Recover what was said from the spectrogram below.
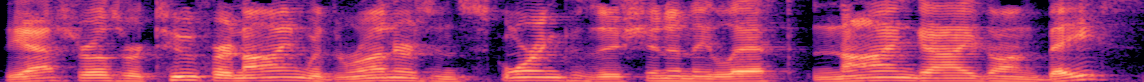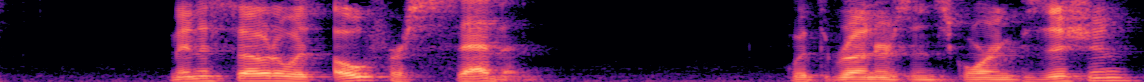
The Astros were two for nine with runners in scoring position, and they left nine guys on base. Minnesota was 0 for 7 with runners in scoring position,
